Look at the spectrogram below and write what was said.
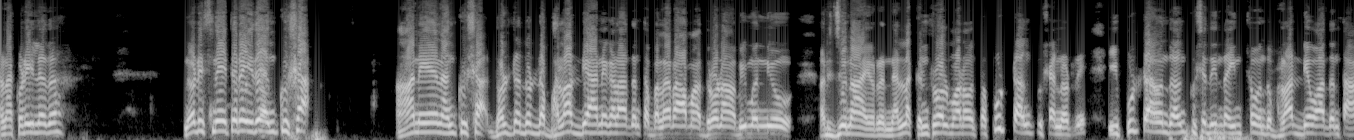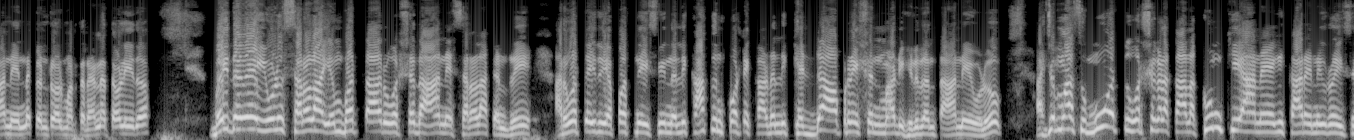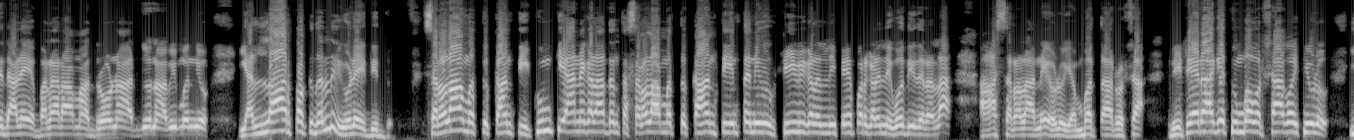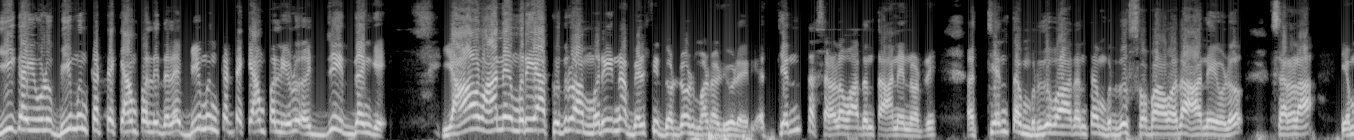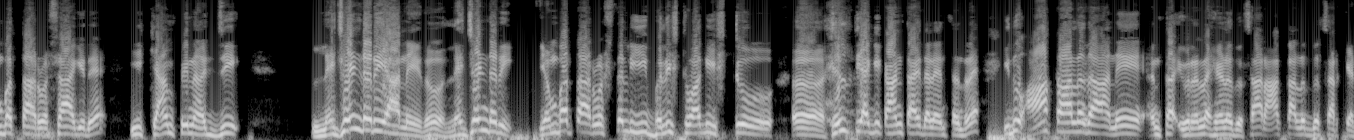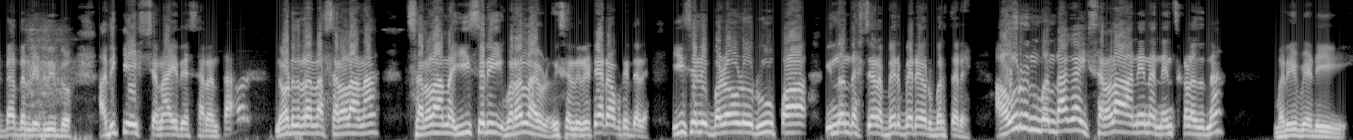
ಅಣ್ಣ ಕೊಡಿ ಇಲ್ಲದು? ನೋಡಿ ಸ್ನೇಹಿತರೆ ಇದೆ ಅಂಕುಶ. ಆನೆಯನ್ ಅಂಕುಶ, ದೊಡ್ಡ ದೊಡ್ಡ ಬಲಾಢ್ಯ ಆನೆಗಳಾದಂತ ಬಲರಾಮ, ದ್ರೋಣ, ಅಭಿಮನ್ಯು, ಅರ್ಜುನ, ಇವರನ್ನೆಲ್ಲ ಕಂಟ್ರೋಲ್ ಮಾಡುವಂತ ಪುಟ್ಟ ಅಂಕುಶ ನೋಡ್ರಿ. ಈ ಪುಟ್ಟ ಒಂದು ಅಂಕುಶದಿಂದ ಇಂಥ ಒಂದು ಬಲಾಢ್ಯವಾದಂತ ಆನೆಯನ್ನ ಕಂಟ್ರೋಲ್ ಮಾಡ್ತಾರೆ. ಅಣ್ಣ ತೊಳಿ ಇದು. ಬೈದವೆ ಇವಳು ಸರಳ, ಎಂಬತ್ತಾರು ವರ್ಷದ ಆನೆ ಸರಳ ಕಣ್ರಿ. ಅರವತ್ತೈದು, ಎಪ್ಪತ್ತನೇ ಇಸ್ವಿನಲ್ಲಿ ಕಾಕನಕೋಟೆ ಕಾಡಲ್ಲಿ ಕೆಡ್ಡ ಆಪರೇಷನ್ ಮಾಡಿ ಹಿಡಿದಂತ ಆನೆ ಇವಳು. ಅಜಮಾಸು ಮೂವತ್ತು ವರ್ಷಗಳ ಕಾಲ ಕುಮ್ಕಿ ಆನೆಯಾಗಿ ಕಾರ್ಯನಿರ್ವಹಿಸಿದಾಳೆ ಬಲರಾಮ, ದ್ರೋಣ, ಅರ್ಜುನ, ಅಭಿಮನ್ಯು ಎಲ್ಲಾರ ಪಕ್ಕದಲ್ಲೂ ಇವಳೇ ಇದ್ದಿದ್ದು. ಸರಳ ಮತ್ತು ಕಾಂತಿ ಕುಮ್ಕಿ ಆನೆಗಳಾದಂತ ಸರಳ ಮತ್ತು ಕಾಂತಿ ಅಂತ ನೀವು ಟಿವಿಗಳಲ್ಲಿ, ಪೇಪರ್ಗಳಲ್ಲಿ ಓದಿದಿರಲ್ಲ, ಆ ಸರಳಾನೇ ಇವಳು ಎಂಬತ್ತಾರು ವರ್ಷ. ರಿಟೈರ್ ಆಗೇ ತುಂಬಾ ವರ್ಷ ಆಗೋಯ್ತು ಇವಳು. ಈಗ ಇವಳು ಭೀಮನ್ ಕಟ್ಟೆ ಕ್ಯಾಂಪ್ ಅಲ್ಲಿ ಇದ್ದಾಳೆ ಭೀಮನ್ ಕಟ್ಟೆ ಕ್ಯಾಂಪ್ ಅಲ್ಲಿ ಇವಳು ಅಜ್ಜಿ ಇದ್ದಂಗೆ. ಯಾವ ಆನೆ ಮರಿ ಹಾಕಿದ್ರು ಆ ಮರಿನ ಬೆಳೆಸಿ ದೊಡ್ಡವಳು ಮಾಡೋಳು ಇವಳು. ಅತ್ಯಂತ ಸರಳವಾದಂತ ಆನೆ ನೋಡ್ರಿ. ಅತ್ಯಂತ ಮೃದುವಾದಂತ ಮೃದು ಸ್ವಭಾವದ ಆನೆ ಇವಳು. ಸರಳ, ಎಂಬತ್ತಾರು ವರ್ಷ ಆಗಿದೆ. ಈ ಕ್ಯಾಂಪಿನ ಅಜ್ಜಿ ಲೆಜೆಂಡರಿ ಆನೆ ಇದು. ಲೆಜೆಂಡರಿ ಎಂಬತ್ತಾರು ವರ್ಷದಲ್ಲಿ ಈ ಬಲಿಷ್ಠವಾಗಿ ಇಷ್ಟು ಹೆಲ್ತಿಯಾಗಿ ಕಾಣ್ತಾ ಇದ್ದಾಳೆ ಅಂತಂದ್ರೆ ಇದು ಆ ಕಾಲದ ಆನೆ ಅಂತ ಇವರೆಲ್ಲ ಹೇಳೋದು. ಸರ್, ಆ ಕಾಲದ್ದು ಸರ್ ಕೆಡ್ಡದಲ್ಲಿ ಹಿಡಿದಿದ್ದು. ಅದಕ್ಕೆ ಎಷ್ಟು ಚೆನ್ನಾಗಿದೆ ಸರ್ ಅಂತ. ನೋಡಿದ್ರಲ್ಲ ಸರಳಾನ? ಸರಳಾನ ಈ ಸರಿ ಬರಲ್ಲ ಅವಳು ಈ ಸಲ ರಿಟೈರ್ ಆಗ್ಬಿಟ್ಟಿದ್ದಾಳೆ. ಈ ಸಲ ಬಡವಳು, ರೂಪ, ಇನ್ನೊಂದಷ್ಟು ಜನ ಬೇರೆ ಬೇರೆಯವ್ರು ಬರ್ತಾರೆ. ಅವ್ರನ್ನ ಬಂದಾಗ ಈ ಸರಳ ಆನೆನ ನೆನ್ಸ್ಕೊಳ್ಳೋದನ್ನ ಮರಿಬೇಡಿ.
